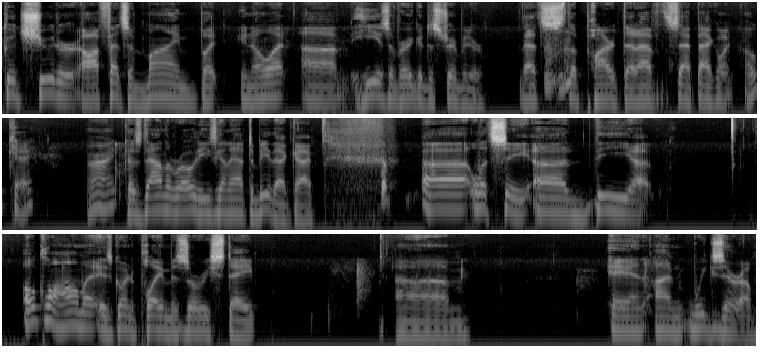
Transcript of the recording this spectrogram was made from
good shooter, offensive mind, but you know what? Um, he is a very good distributor. That's Mm-hmm. the part that I've sat back and went, okay, all right, because down the road he's going to have to be that guy. Yep. Uh, let's see. Uh, the uh, Oklahoma is going to play Missouri State, um, and on week zero.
